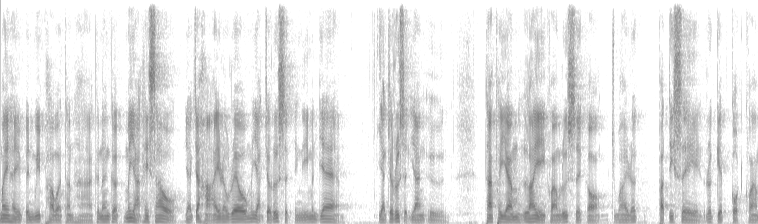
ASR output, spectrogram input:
ไม่ให้เป็นวิภาวะทันหา คือนั่นก็ไม่อยากให้เศร้า อยากจะหายเร็วๆ ไม่อยากจะรู้สึกอย่างนี้มันแย่ อยากจะรู้สึกอย่างอื่น ถ้าพยายามไล่ความรู้สึกออกจะไปแล้วปฏิเสธหรือเก็บกดความ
